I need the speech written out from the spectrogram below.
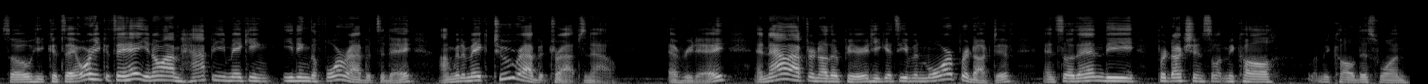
So he could say, or he could say, hey, you know, I'm happy making eating the four rabbits a day. I'm going to make two rabbit traps now every day. And now after another period, he gets even more productive. And so then the production, so let me call let me call this one,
